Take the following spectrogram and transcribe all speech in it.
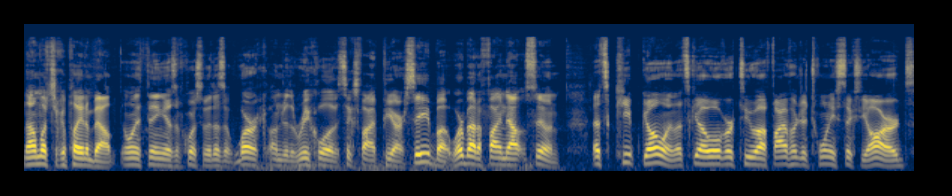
not much to complain about. The only thing is, of course, if it doesn't work under the recoil of a 6.5 PRC, but we're about to find out soon let's keep going. Let's go over to uh, 526 yards.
